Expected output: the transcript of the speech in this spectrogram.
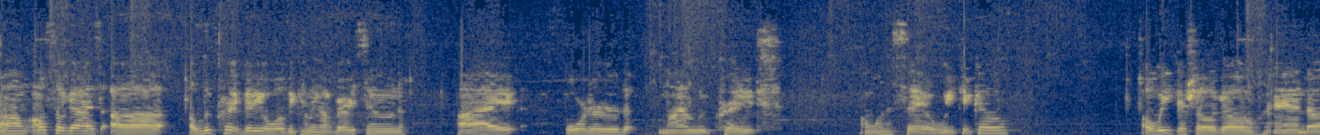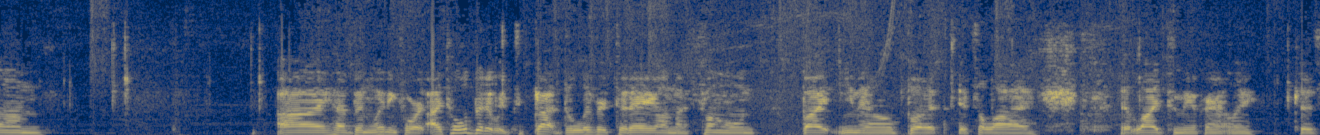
Um, also, guys, uh, a loot crate video will be coming up very soon. I ordered my loot crate, I want to say a week ago? A week or so ago, and, um, I have been waiting for it. I told that it got delivered today on my phone by email, but it's a lie. It lied to me, apparently, because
